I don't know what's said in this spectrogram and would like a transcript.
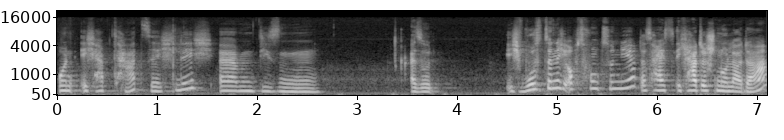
Und ich habe tatsächlich ähm, diesen, also ich wusste nicht, ob es funktioniert. Das heißt, ich hatte Schnuller da,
